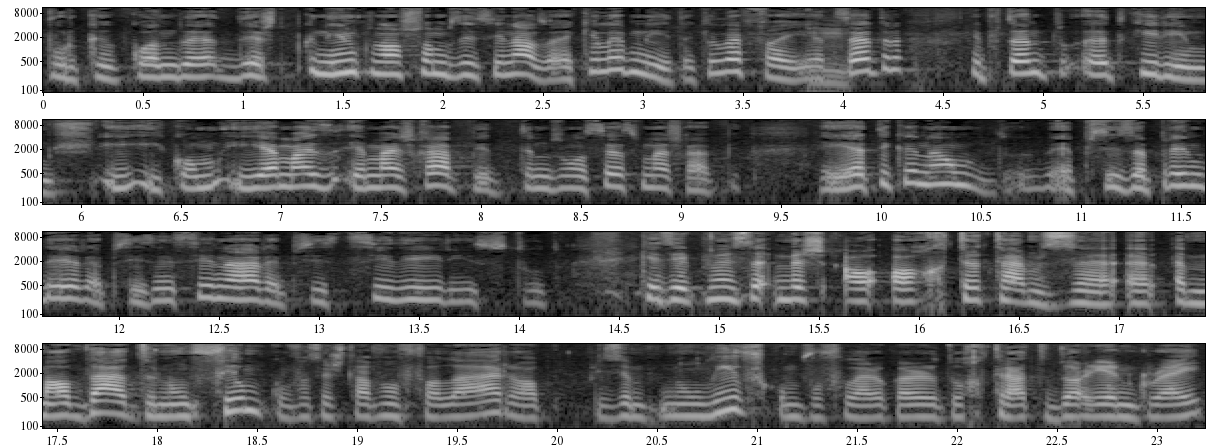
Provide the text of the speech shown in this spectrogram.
porque quando é desde pequenino que nós somos ensinados, aquilo é bonito, aquilo é feio, hum. etc. E, portanto, adquirimos. E, e, como, e, é, mais, é mais rápido, temos um acesso mais rápido. A ética não, é preciso aprender, é preciso ensinar, é preciso decidir, isso tudo. Quer dizer, mas, mas ao, ao, retratarmos a, a, a, maldade num filme, como vocês estavam a falar, ou por exemplo num livro, como vou falar agora do retrato de Dorian Gray,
